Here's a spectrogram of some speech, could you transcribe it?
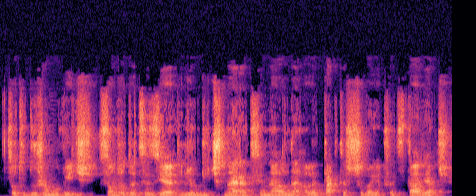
co tu dużo mówić. Są to decyzje logiczne, racjonalne, ale tak też trzeba je przedstawiać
